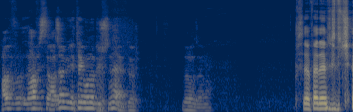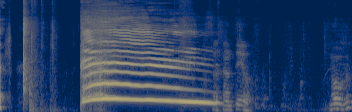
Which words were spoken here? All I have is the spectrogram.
Hafif, hafif sıkacağım. Yetek ona düşsün he. Dur. Dur o zaman. Bu sefer evci düşer. Sıkıntı yok. Ne oldu?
